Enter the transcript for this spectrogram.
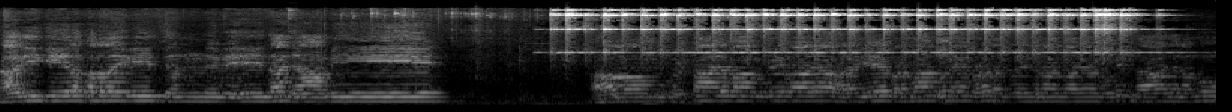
नारिकेलफलनैवेद्यं निवेदयामि ॐ कृष्णाय वासुदेवाय परमात्मने प्रणतक्लेशनाशाय गोविन्दाय नमो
